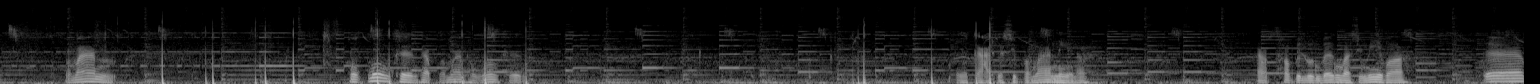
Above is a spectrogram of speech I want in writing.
ๆประมาณหกโมงครึ่งครับประมาณหกโมงครึ่งบรรยากาศก็สิประมาณนี้เนาะครับเข้าไปลุ้นเบิ่งว่าสิมีบ่เติม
